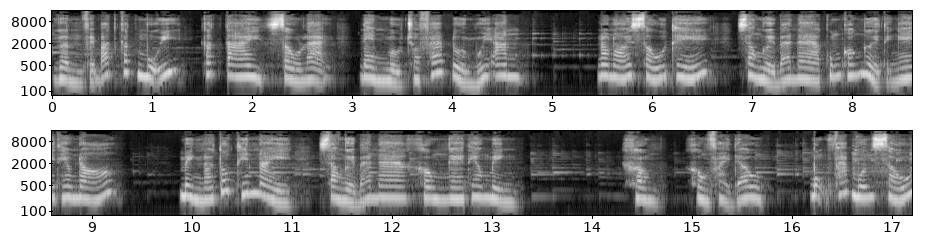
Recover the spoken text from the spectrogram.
gần phải bắt cắt mũi, cắt tai, sầu lại, đèn màu cho Pháp đổi mũi ăn. Nó nói xấu thế Sao người Ba Na cũng có người thì nghe theo nó? Mình nói tốt thế này Sao người Ba Na không nghe theo mình? Không, không phải đâu. Bụng Pháp muốn xấu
